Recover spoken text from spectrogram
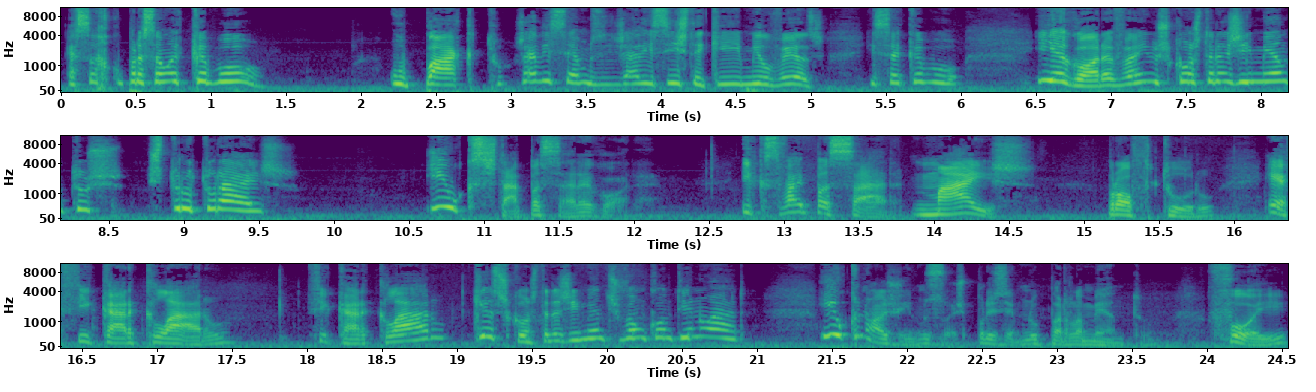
essa recuperação acabou. O pacto, já dissemos, já disse isto aqui mil vezes, isso acabou. E agora vêm os constrangimentos estruturais. E o que se está a passar agora, e que se vai passar mais para o futuro, é ficar claro, ficar claro que esses constrangimentos vão continuar. E o que nós vimos hoje, por exemplo, no Parlamento, foi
